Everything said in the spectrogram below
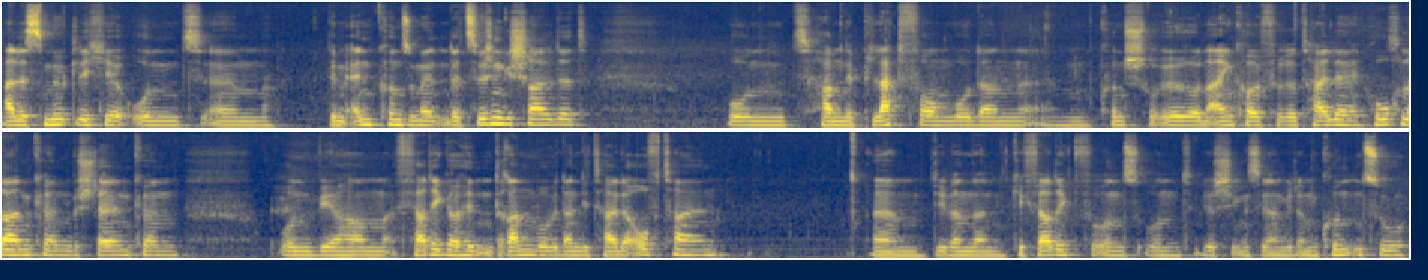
alles Mögliche und ähm, dem Endkonsumenten dazwischen geschaltet und haben eine Plattform, wo dann ähm, Konstrukteure und Einkäufer ihre Teile hochladen können, bestellen können. Und wir haben Fertiger hinten dran, wo wir dann die Teile aufteilen. Ähm, die werden dann gefertigt für uns und wir schicken sie dann wieder dem Kunden zu.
